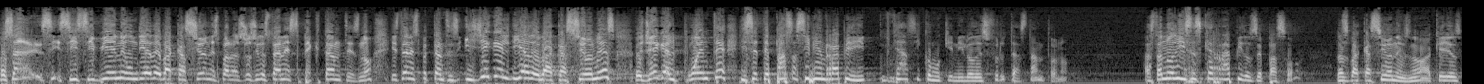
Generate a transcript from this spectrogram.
O sea, si, si, viene un día de vacaciones para nuestros hijos, están expectantes, ¿no? Y están expectantes. Y llega el día de vacaciones, llega el puente y se te pasa así bien rápido. Y ya así como que ni lo disfrutas tanto, ¿no? Hasta no dices qué rápido se pasó. Las vacaciones, ¿no? Aquellos,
